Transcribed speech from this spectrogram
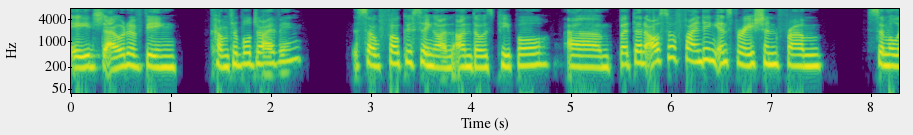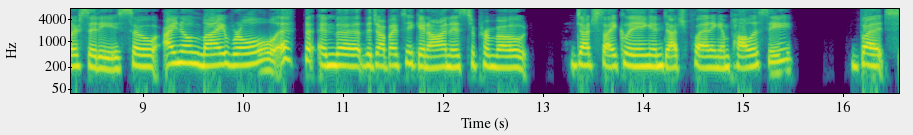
aged out of being comfortable driving. So focusing on, on those people. Um, but then also finding inspiration from similar cities. So I know my role and the, the job I've taken on is to promote Dutch cycling and Dutch planning and policy. But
